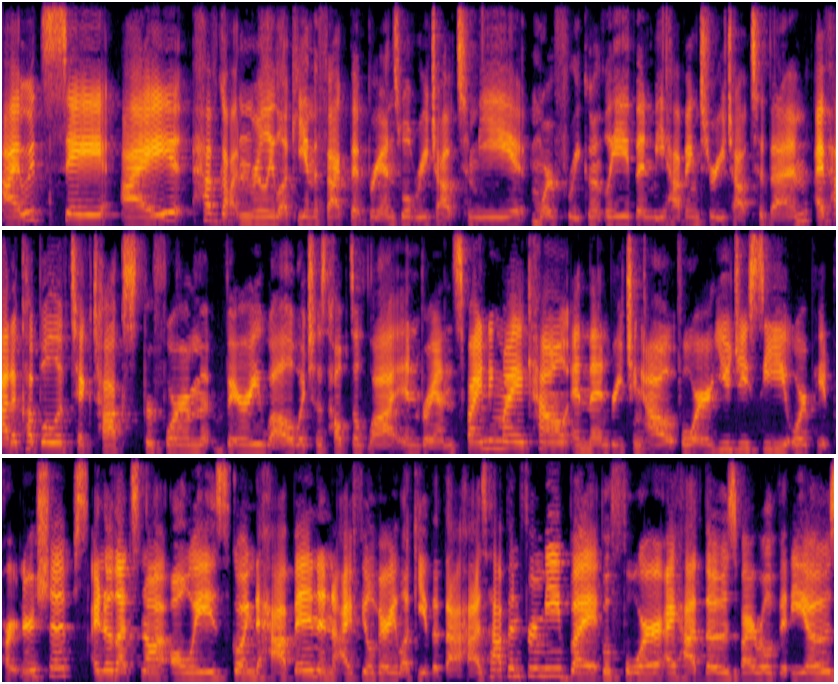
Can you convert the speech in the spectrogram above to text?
I would say I have gotten really lucky in the fact that brands will reach out to me more frequently than me having to reach out to them. I've had a couple of TikToks perform very well, which has helped a lot in brands finding my account and then reaching out for UGC or paid partnerships. I know that's not always going to happen, and I feel very lucky that that has happened for me. But before I had those viral videos,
